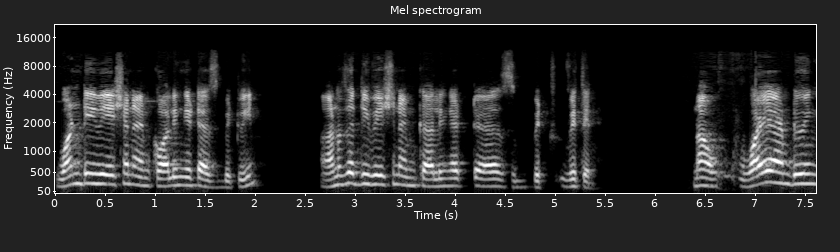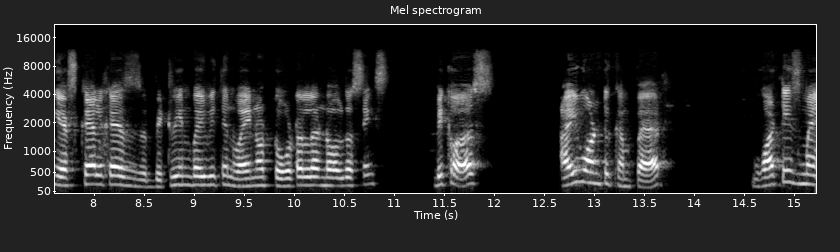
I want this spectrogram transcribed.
one deviation i'm calling it as between. Another deviation i'm calling it as within. Now why i'm doing fcalc as between by within? Why not total and all those things? Because i want to compare what is my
